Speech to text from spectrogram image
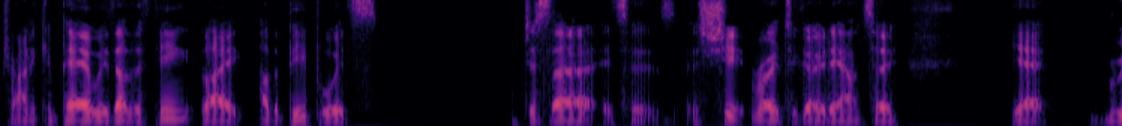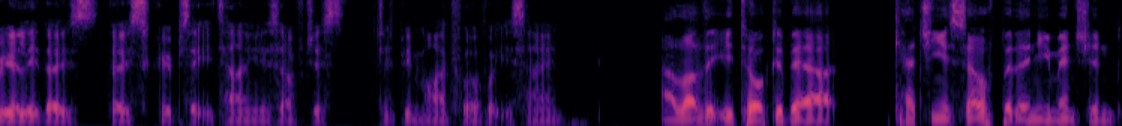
trying to compare with other thing, like other people, it's just a, it's a, a shit road to go down. So yeah, really those, those scripts that you're telling yourself, just, just be mindful of what you're saying. I love that you talked about catching yourself, but then you mentioned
